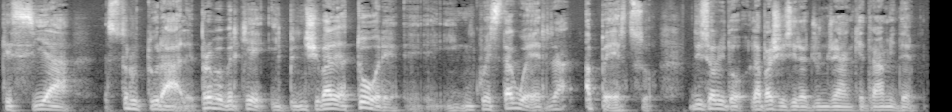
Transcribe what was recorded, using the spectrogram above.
che sia strutturale, proprio perché il principale attore eh, in questa guerra ha perso. Di solito la pace si raggiunge anche tramite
